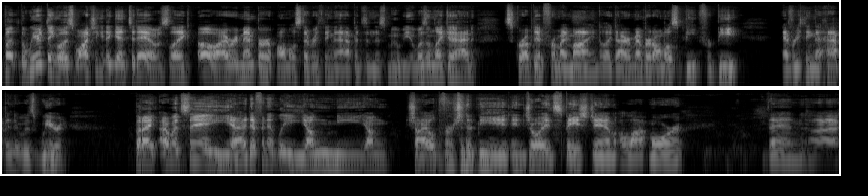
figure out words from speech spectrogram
but the weird thing was watching it again today i was like oh i remember almost everything that happens in this movie. It wasn't like i had scrubbed it from my mind. Like i remembered almost beat for beat everything that happened. It was weird. But i i would say yeah definitely young me young child version of me enjoyed space jam a lot more than uh,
